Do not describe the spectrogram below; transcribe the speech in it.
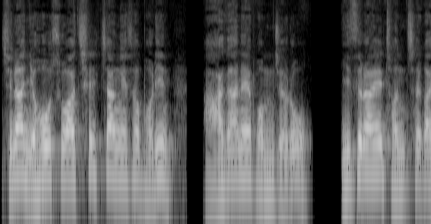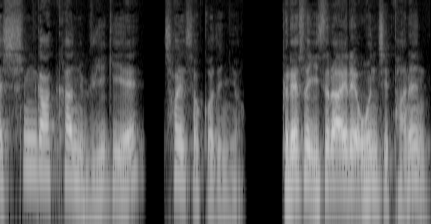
지난 여호수아 7장에서 벌인 아간의 범죄로 이스라엘 전체가 심각한 위기에 처했었거든요. 그래서 이스라엘의 온 지파는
